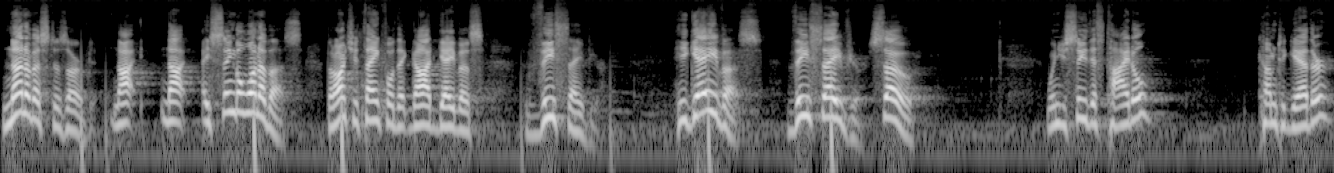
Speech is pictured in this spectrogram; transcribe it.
None of us deserved it. Not, not a single one of us. But aren't you thankful that God gave us the Savior? He gave us the Savior. So, when you see this title, come together.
